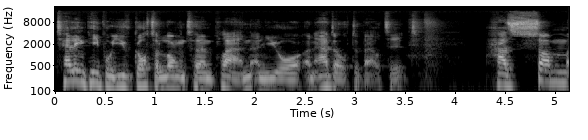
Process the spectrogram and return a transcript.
telling people you've got a long-term plan and you're an adult about it, has some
